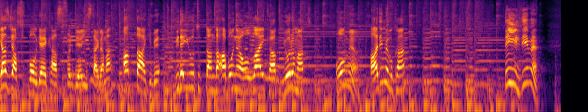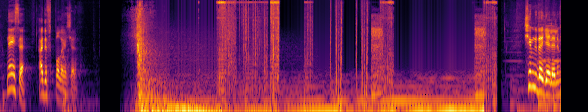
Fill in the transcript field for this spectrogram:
Yaz Yaz Futbol GK0 diye Instagram'a. At takibi. Bir de YouTube'dan da abone ol, like at, yorum at. Olmuyor. Adil mi bu kan? Değil değil mi? Neyse hadi futbola geçelim. Şimdi de gelelim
